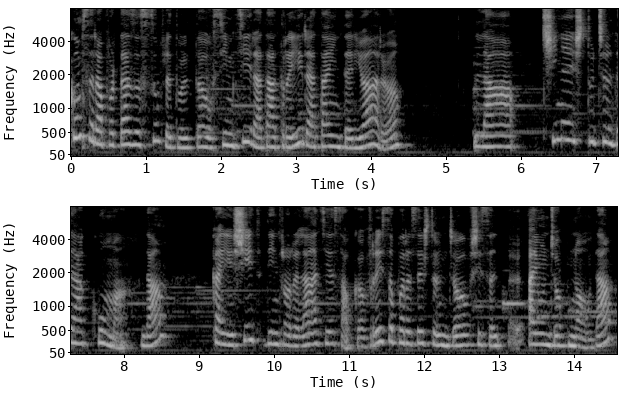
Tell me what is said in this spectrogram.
cum se raportează sufletul tău, simțirea ta, trăirea ta interioară la cine ești tu cel de acum, da? Că ai ieșit dintr-o relație sau că vrei să părăsești un job și să uh, ai un job nou, da?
